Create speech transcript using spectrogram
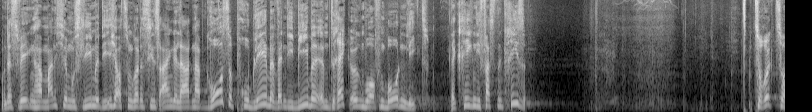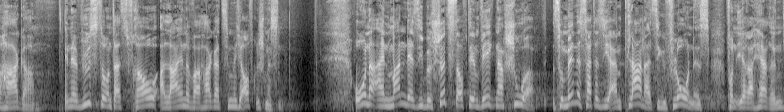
Und deswegen haben manche Muslime, die ich auch zum Gottesdienst eingeladen habe, große Probleme, wenn die Bibel im Dreck irgendwo auf dem Boden liegt. Da kriegen die fast eine Krise. Zurück zu Hagar. In der Wüste und als Frau alleine war Hagar ziemlich aufgeschmissen. Ohne einen Mann, der sie beschützt auf dem Weg nach Schur. Zumindest hatte sie einen Plan, als sie geflohen ist von ihrer Herrin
